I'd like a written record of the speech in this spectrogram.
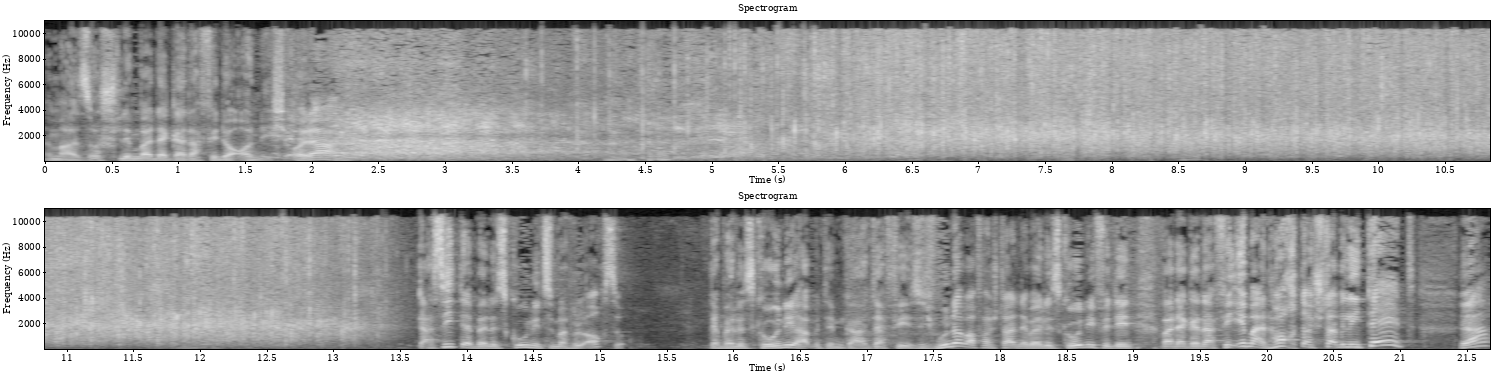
immer so schlimm war der Gaddafi doch auch nicht, oder? Das sieht der Berlusconi zum Beispiel auch so. Der Berlusconi hat mit dem Gaddafi sich wunderbar verstanden. Der Berlusconi, für den war der Gaddafi immer ein Hort der Stabilität. Ja?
